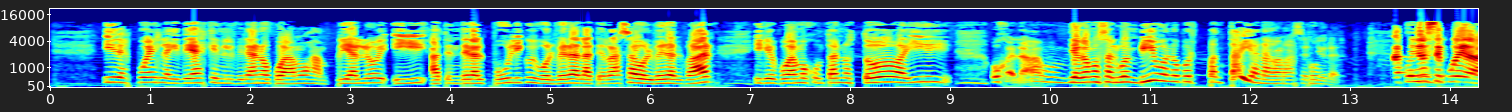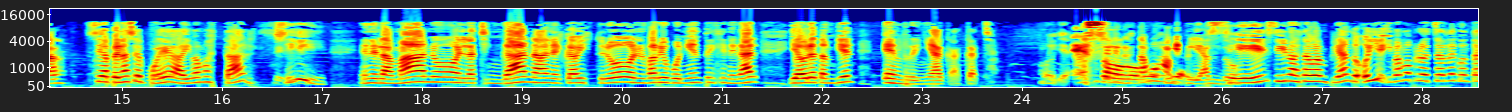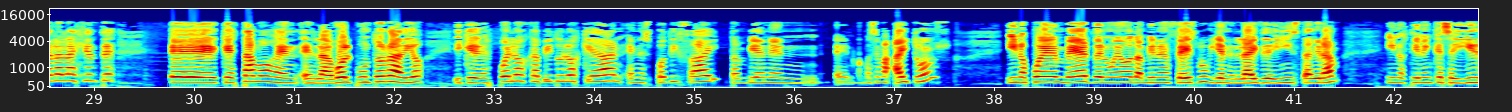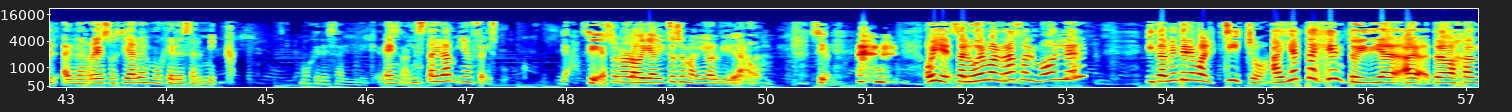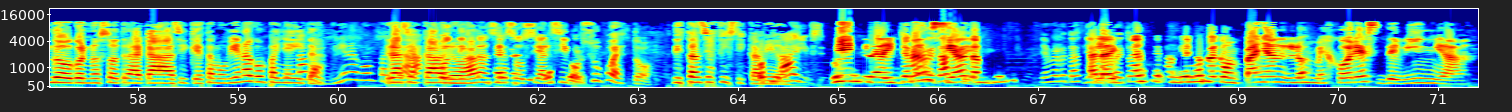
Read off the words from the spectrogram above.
Y después la idea es que en el verano podamos ampliarlo y atender al público y volver a la terraza, volver al bar y que podamos juntarnos todos ahí. Ojalá y hagamos algo en vivo, no por pantalla nada más. A hacer llorar. Apenas se pueda. Sí, apenas se, pueda, ahí vamos a estar. Sí. En el Amano, en la Chingana, en el Cabistró, en el barrio Poniente en general y ahora también en Reñaca, cacha. Muy bien. Eso. Nos estamos ampliando. Sí, sí, nos estamos ampliando. Oye, y vamos a aprovechar de contarle a la gente eh, que estamos en, en la vol.radio y que después los capítulos quedan en Spotify, también en, en, ¿cómo se llama? iTunes. Y nos pueden ver de nuevo también en Facebook y en el live de Instagram. Y nos tienen que seguir en las redes sociales Mujeres al MIC. Mujeres al MIC. En Instagram y en Facebook. Ya, sí, eso no lo había dicho, se me había olvidado. Sí. Oye, saludemos al Rafa al Mosler y también tenemos al Chicho. Hay harta gente hoy día ah, trabajando con nosotras acá, así que estamos bien acompañaditas. Estamos bien acompañadas. Gracias, cabros. Con ¿ah? distancia social, sí, por supuesto. Distancia física, amiga. Ay, Oye, y la Ya me distancia retaste. también. ya me retaste, ya A me la retó. distancia también nos acompañan los mejores de Viña.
